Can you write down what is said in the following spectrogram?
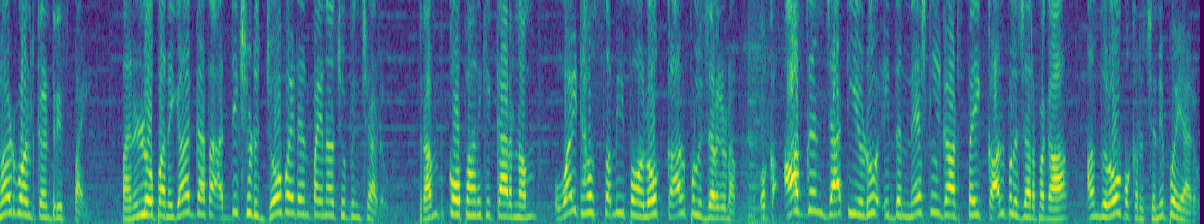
థర్డ్ వరల్డ్ కంట్రీస్ పై పనిలో పనిగా గత అధ్యక్షుడు జో బైడెన్ పైన చూపించాడు. ట్రంప్ కోపానికి కారణం వైట్ హౌస్ సమీపంలో కాల్పులు జరగడం. ఒక ఆఫ్ఘన్ జాతీయుడు ఇద్దరు నేషనల్ గార్డ్స్ పై కాల్పులు జరపగా అందులో ఒకరు చనిపోయారు.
